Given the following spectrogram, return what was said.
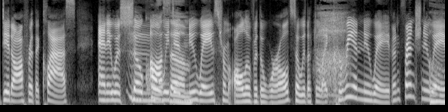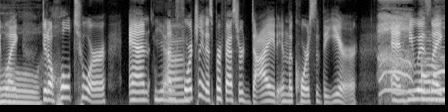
did offer the class. And it was so Mm. cool. We did new waves from all over the world. So we looked at like Korean New Wave and French New Wave, like, Oh. did a whole tour. And yeah. unfortunately, this professor died in the course of the year and he was like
